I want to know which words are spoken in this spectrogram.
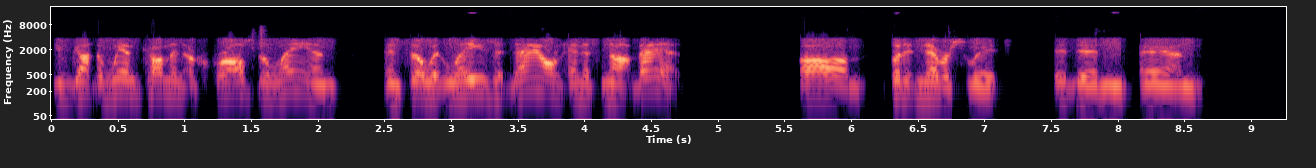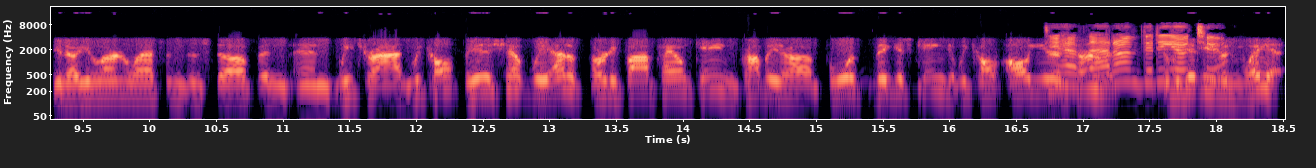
You've got the wind coming across the land, and so it lays it down, and it's not bad. Um, but it never switched. It didn't, and you know, you learn lessons and stuff, and and we tried. We caught fish. We had a 35 pound king, probably the fourth biggest king that we caught all year. Do you have that on video we didn't too? even weigh it.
